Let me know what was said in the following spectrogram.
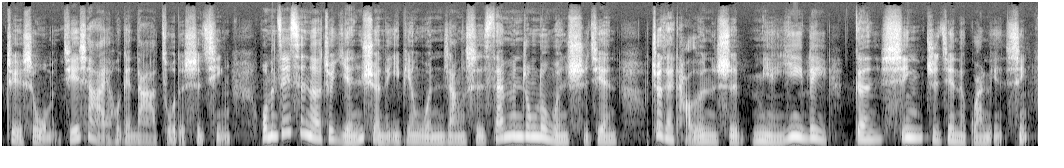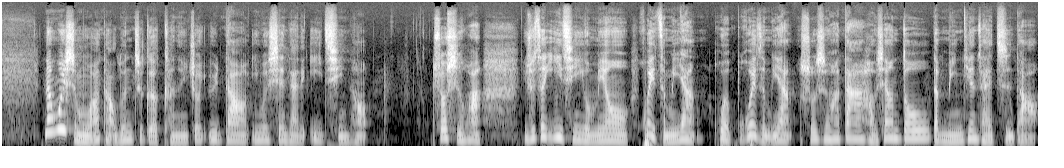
这也是我们接下来会跟大家做的事情。我们这次呢，就严选了一篇文章，是三分钟论文时间，就在讨论的是免疫力跟心之间的关联性。那为什么我要讨论这个？可能就遇到因为现在的疫情哈。说实话，你说这疫情有没有会怎么样，或者不会怎么样？说实话，大家好像都等明天才知道，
